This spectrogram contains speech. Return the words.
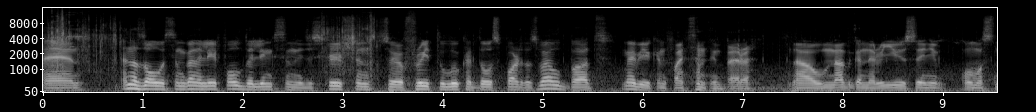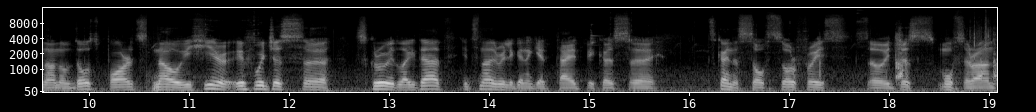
And and as always i'm gonna leave all the links in the description so you're free to look at those parts as well but maybe you can find something better now I'm not gonna reuse any almost none of those parts. Now over here if we just uh, screw it like that it's not really gonna get tight because uh, it's kind of soft surface so it just moves around.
